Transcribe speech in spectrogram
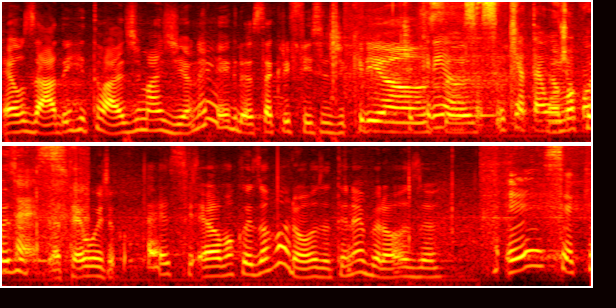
É usado em rituais de magia negra, sacrifícios de crianças. De crianças, que até é hoje uma coisa, acontece. Até hoje acontece. É uma coisa horrorosa, tenebrosa. Esse aqui,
